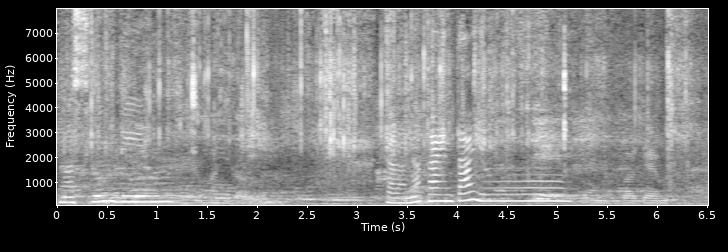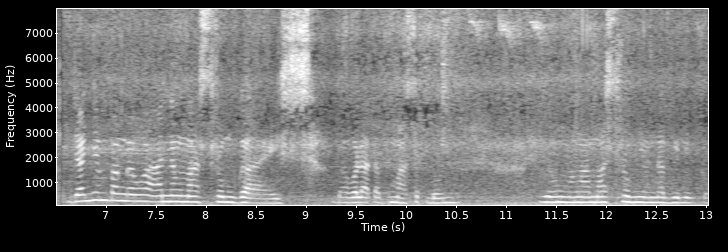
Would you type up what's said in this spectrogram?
mushroom din. Tara na, kain tayo. Diyan yung panggawaan ng mushroom guys. Ba, wala tayo pumasok doon. Yung mga mushroom yung nabili ko.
